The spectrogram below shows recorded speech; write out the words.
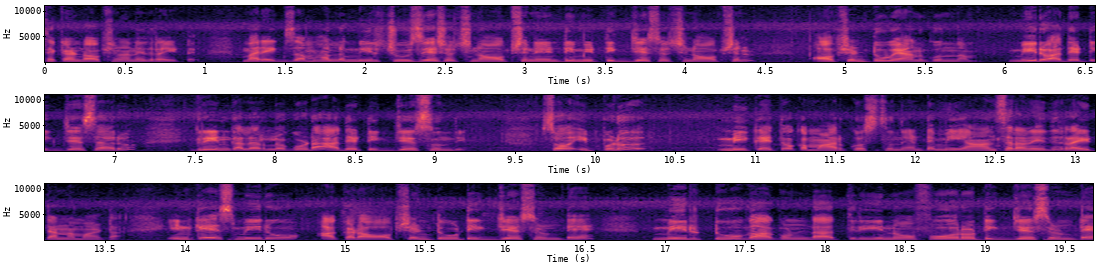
సెకండ్ ఆప్షన్ అనేది రైట్. మరి ఎగ్జామ్ హాల్లో మీరు చూస్ చేసి వచ్చిన ఆప్షన్ ఏంటి? మీరు టిక్ చేసి వచ్చిన ఆప్షన్ ఆప్షన్ టూవే అనుకుందాం. మీరు అదే టిక్ చేశారు గ్రీన్ కలర్లో కూడా అదే టిక్ చేస్తుంది. సో ఇప్పుడు మీకైతే ఒక మార్క్ వస్తుంది. అంటే మీ ఆన్సర్ అనేది రైట్ అన్నమాట. ఇన్ కేస్ మీరు అక్కడ ఆప్షన్ టూ టిక్ చేస్తుంటే మీరు టూ కాకుండా త్రీనో ఫోరో టిక్ చేస్తుంటే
